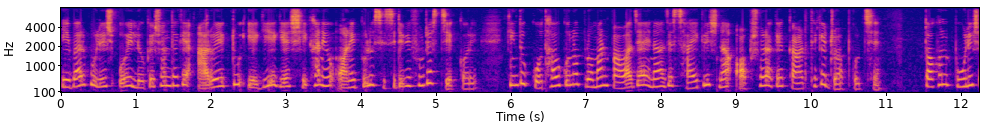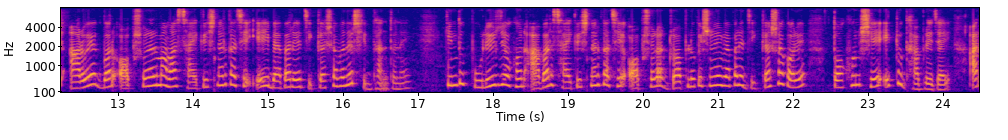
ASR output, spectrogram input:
এবার পুলিশ ওই লোকেশন থেকে আরও একটু এগিয়ে গিয়ে সেখানেও অনেকগুলো সিসিটিভি ফুটেজ চেক করে। কিন্তু কোথাও কোনো প্রমাণ পাওয়া যায় না যে সাইকৃষ্ণা অপসরাকে কার থেকে ড্রপ করছে। তখন পুলিশ আরও একবার অপসরার মামা সাইকৃষ্ণার কাছে এই ব্যাপারে জিজ্ঞাসাবাদের সিদ্ধান্ত নেয়। কিন্তু পুলিশ যখন আবার সাইকৃষ্ণার কাছে অপসরা ড্রপ লোকেশনের ব্যাপারে জিজ্ঞাসা করে, তখন সে একটু ঘাবড়ে যায় আর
